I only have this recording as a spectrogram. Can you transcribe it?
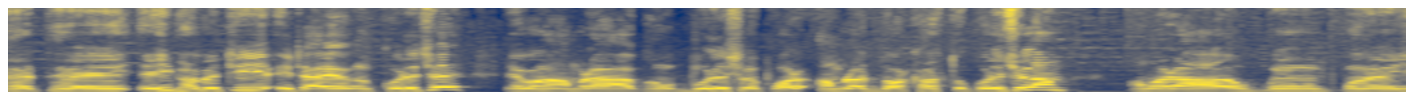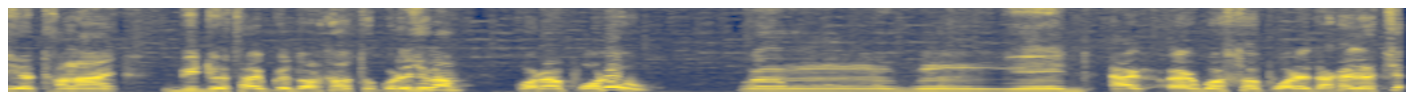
হ্যাঁ, এইভাবে এটা করেছে এবং আমরা বলেছিল আমরা দরখাস্ত করেছিলাম। আমরা ইয়ে থানায় বিডিও সাহেবকে দরখাস্ত করেছিলাম। করার পরেও এক এক বছর পরে দেখা যাচ্ছে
